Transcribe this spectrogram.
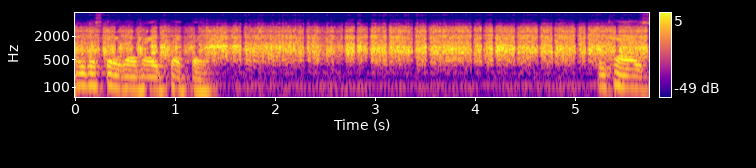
I'm just going to go very quickly. Because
